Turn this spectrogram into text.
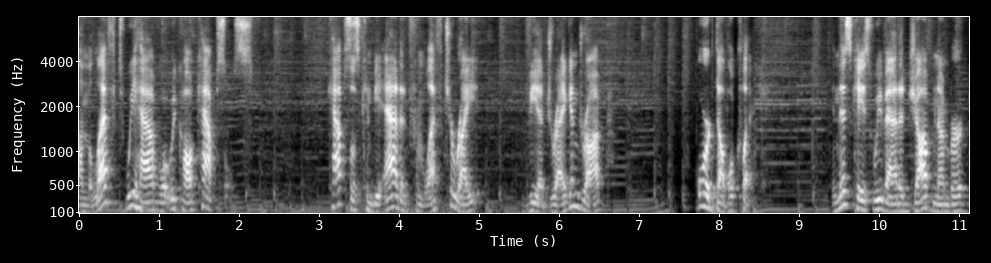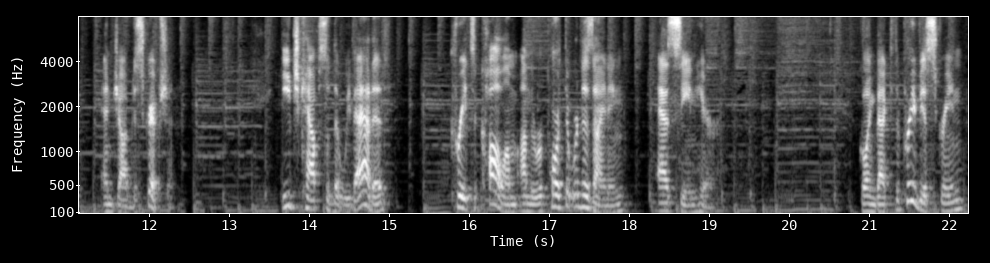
On the left, we have what we call capsules. Capsules can be added from left to right via drag and drop or double click. In this case, we've added job number and job description. Each capsule that we've added creates a column on the report that we're designing as seen here. Going back to the previous screen,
